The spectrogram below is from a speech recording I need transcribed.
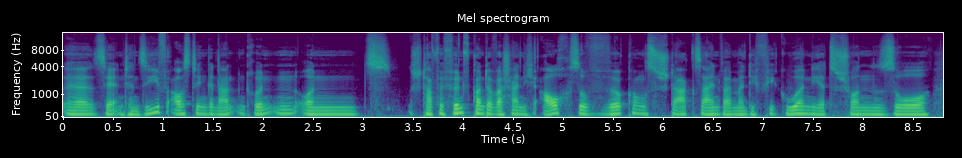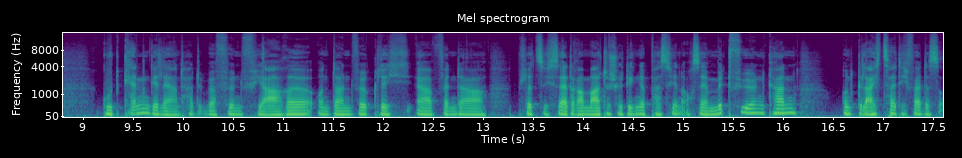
äh, sehr intensiv aus den genannten Gründen und Staffel 5 konnte wahrscheinlich auch so wirkungsstark sein, weil man die Figuren jetzt schon so gut kennengelernt hat über fünf Jahre und dann wirklich, äh, wenn da plötzlich sehr dramatische Dinge passieren, auch sehr mitfühlen kann und gleichzeitig, weil das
